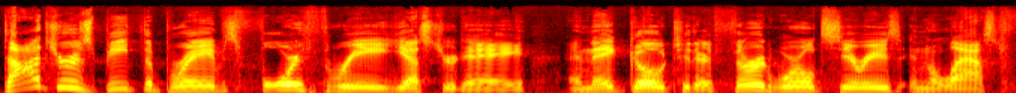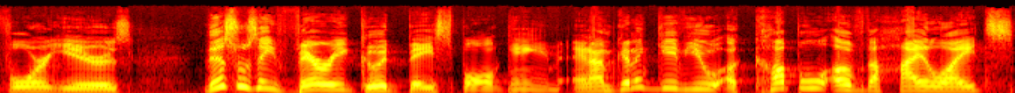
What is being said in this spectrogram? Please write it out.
Dodgers beat the Braves 4 3 yesterday, and they go to their third World Series in the last four years. This was a very good baseball game, and I'm going to give you a couple of the highlights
